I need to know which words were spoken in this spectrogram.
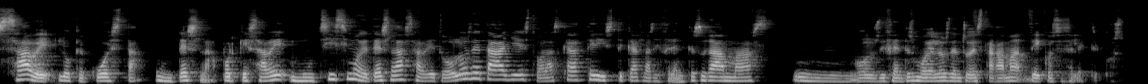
sabe lo que cuesta un Tesla, porque sabe muchísimo de Tesla, sabe todos los detalles, todas las características, las diferentes gamas mm, o los diferentes modelos dentro de esta gama de coches eléctricos.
